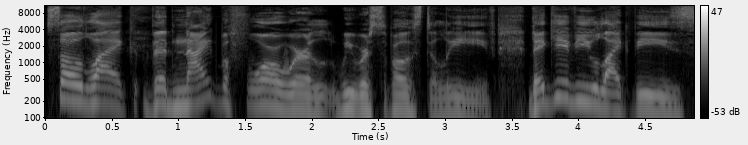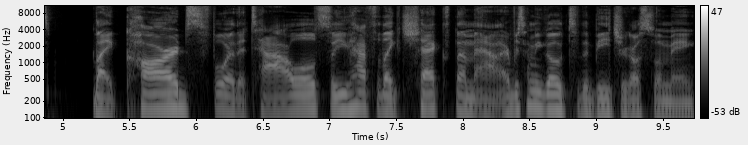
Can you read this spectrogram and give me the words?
So like the night before we're we were supposed to leave, they give you like these like cards for the towels. So you have to like check them out. Every time you go to the beach or go swimming,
